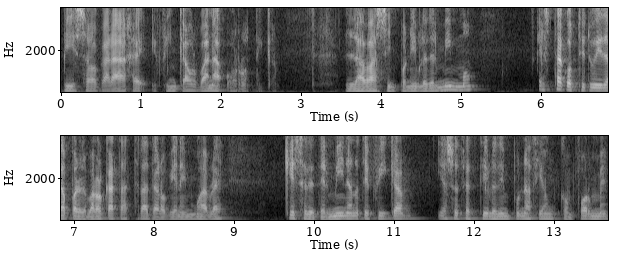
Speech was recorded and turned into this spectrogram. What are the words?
pisos, garajes y fincas urbanas o rústicas. La base imponible del mismo está constituida por el valor catastral de los bienes inmuebles que se determina, notifica y es susceptible de impugnación conforme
